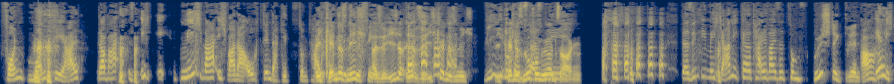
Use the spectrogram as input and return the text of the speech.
von Montreal. Da war ich, ich nicht wahr, ich war da auch drin, da gibt's zum Teil. Ich kenne das nicht. Also ich, also ich kenne das nicht. Wie, ich kenne das nur vom Hörensagen. da sind die Mechaniker teilweise zum Frühstück drin. Ah, Ehrlich,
